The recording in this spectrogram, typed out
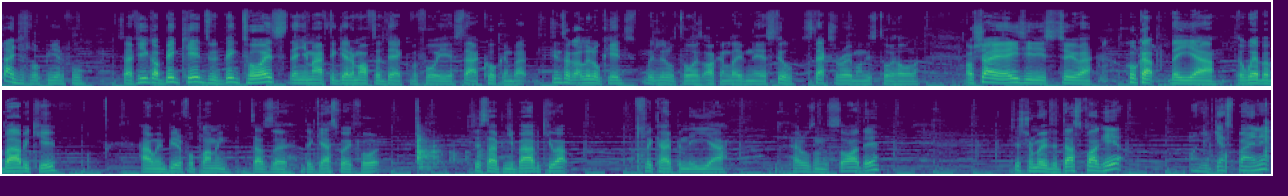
they just look beautiful. So if you've got big kids with big toys, then you may have to get them off the deck before you start cooking. But since I've got little kids with little toys, I can leave them there. Still stacks of room on this toy hauler. I'll show you how easy it is to uh, hook up the, uh, the Weber barbecue uh, when Beautiful Plumbing does the, the gas work for it. Just open your barbecue up, flick open the, uh, the paddles on the side there. Just remove the dust plug here on your gas bayonet.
